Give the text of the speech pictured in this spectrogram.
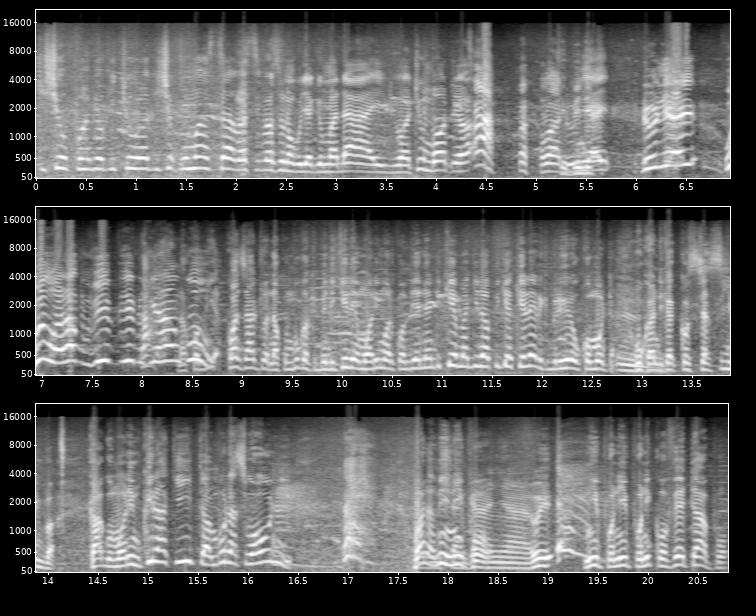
Kishopu najua kichora, kishopo master, basi basi unakuja kimadai hivi wachumba wote ah! Wa dunia hii. Dunia hii. Wewe walabu vipi ndugu yangu? Kwanza watu nakumbuka kipindi kile mwalimu alikwambia niandikie majina apiga kelele kipindi kile uko mota Mm. ukaandika kikosi cha Simba. Kago mwalimu kila kiita mbona siwaoni? Bwana mimi nipo. Eh, nipo nipo niko VETA hapo.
